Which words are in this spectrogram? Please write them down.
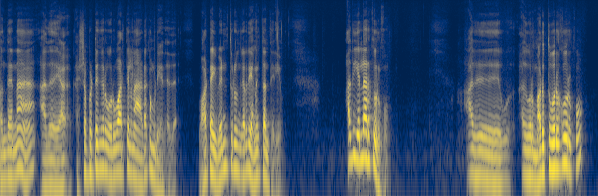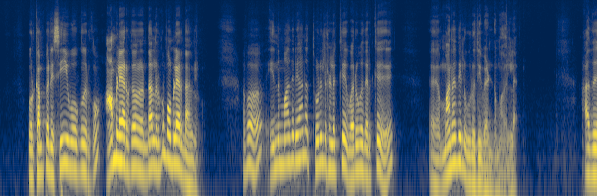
வந்தேன்னா அது கஷ்டப்பட்டுங்கிற ஒரு வார்த்தையில் நான் அடக்க முடியாது அதை. வாட்டை வெண்துருங்கிறது எனக்கு தான் தெரியும். அது எல்லாருக்கும் இருக்கும். அது அது ஒரு மருத்துவருக்கும் இருக்கும். ஒரு கம்பெனி சிஇஓக்கும் இருக்கும். ஆம்பளையாக இருக்க இருந்தாலும் இருக்கும் பொம்பளையாக இருந்தாலும் இருக்கும். அப்போது இந்த மாதிரியான தொழில்களுக்கு வருவதற்கு மனதில் உறுதி வேண்டும் முதல்ல. அது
